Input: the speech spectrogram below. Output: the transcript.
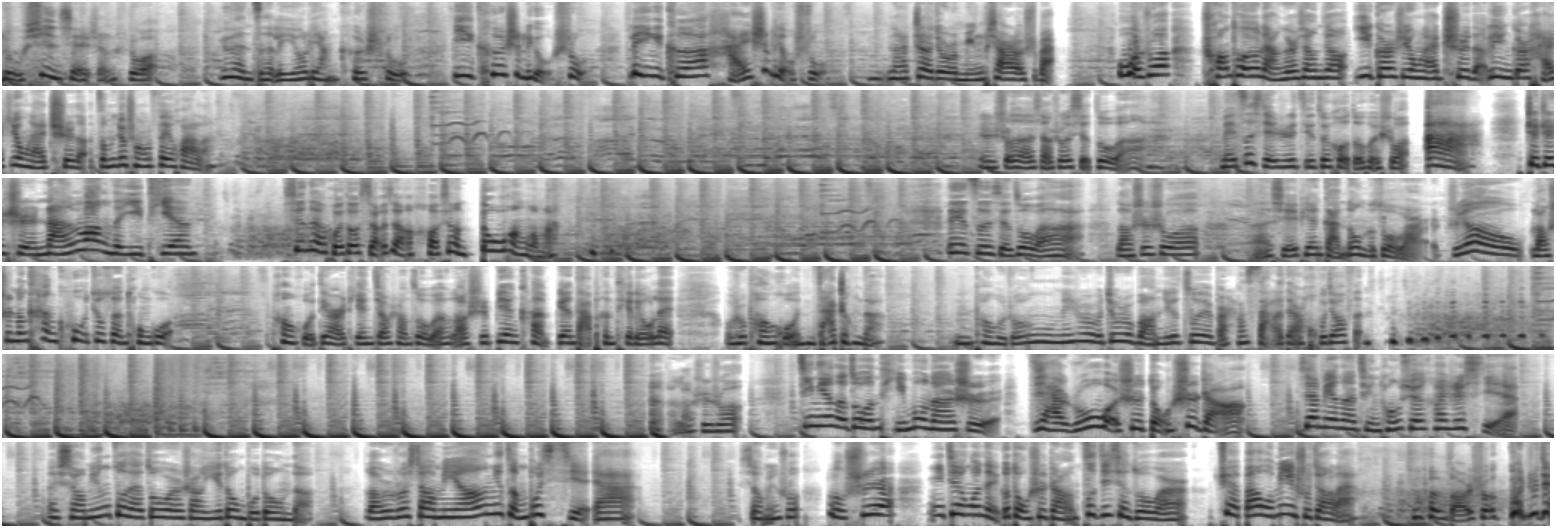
鲁迅先生说，院子里有两棵树，一棵是柳树，另一棵还是柳树，那这就是名篇了，是吧？我说床头有两根香蕉，一根是用来吃的，另一根还是用来吃的，怎么就成了废话了？嗯，说到小时候写作文啊，每次写日记最后都会说啊，这真是难忘的一天。现在回头想想，好像都忘了嘛。那次写作文啊，老师说。呃，写一篇感动的作文，只要老师能看哭，就算通过。胖虎第二天交上作文，老师边看边打喷嚏流泪。我说：“胖虎，你咋整的？”嗯，胖虎说：“我没事，我就是往这个作业本上撒了点胡椒粉。”老师说：“今天的作文题目呢是‘假如我是董事长’，下面呢，请同学开始写。”哎，小明坐在座位上一动不动的。老师说：“小明，你怎么不写呀？”小明说：“老师，你见过哪个董事长自己写作文，却把我秘书叫来？” 老师说：“滚出去！”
